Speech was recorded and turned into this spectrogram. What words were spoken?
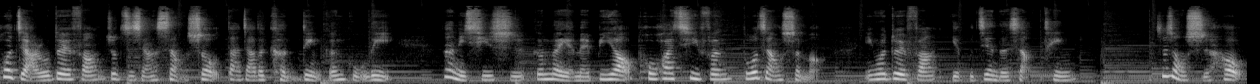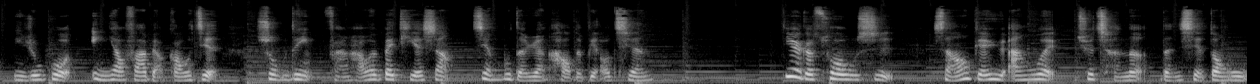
或假如对方就只想享受大家的肯定跟鼓励，那你其实根本也没必要破坏气氛，多讲什么，因为对方也不见得想听。这种时候，你如果硬要发表高见，说不定反而还会被贴上见不得人好的标签。第二个错误是想要给予安慰，却成了冷血动物。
